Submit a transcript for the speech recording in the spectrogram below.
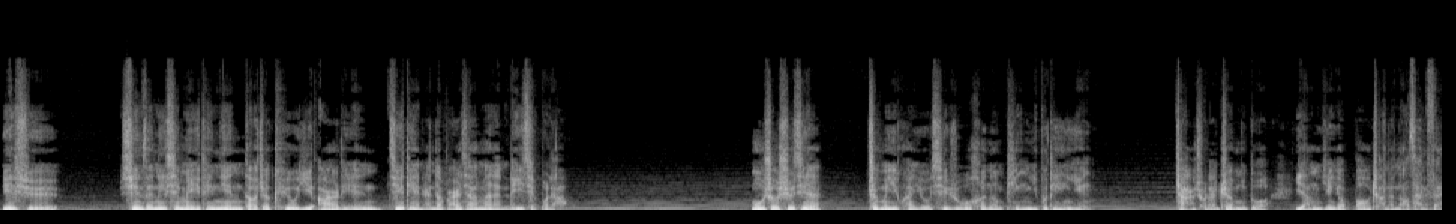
也许，现在那些每天念叨着 Q 一二连接点燃的玩家们理解不了，魔兽世界这么一款游戏如何能凭一部电影？炸出来这么多扬言要包场的脑残粉。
